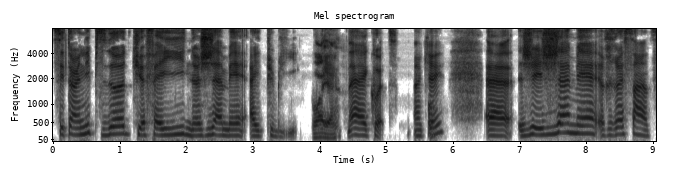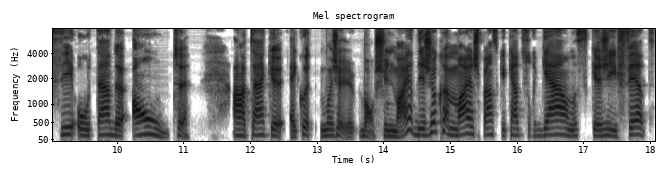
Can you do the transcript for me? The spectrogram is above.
c'est un épisode qui a failli ne jamais être publié. Ouais. Hein? Euh, écoute, OK? Oh. Euh, j'ai jamais ressenti autant de honte en tant que, écoute, moi, je, bon, je suis une mère. Déjà comme mère, je pense que quand tu regardes ce que j'ai fait,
